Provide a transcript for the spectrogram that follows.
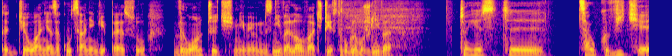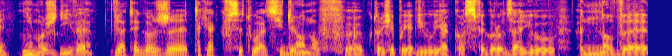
te działania, zakłócanie GPS-u wyłączyć, nie wiem, zniwelować? Czy jest to w ogóle możliwe? To jest y, całkowicie niemożliwe, dlatego że tak jak w sytuacji dronów, y, które się pojawiły jako swego rodzaju nowe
